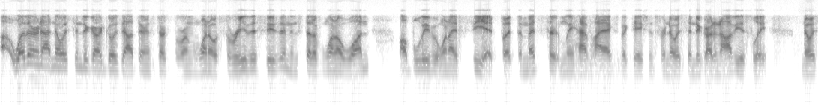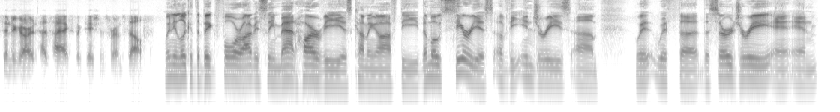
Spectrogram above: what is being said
uh, whether or not Noah Syndergaard goes out there and starts throwing 103 this season instead of 101, I'll believe it when I see it. But the Mets certainly have high expectations for Noah Syndergaard, and obviously Noah Syndergaard has high expectations for himself. When you look at the big four, obviously Matt Harvey is coming off the, the most serious of the injuries um, with with the the surgery and, and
